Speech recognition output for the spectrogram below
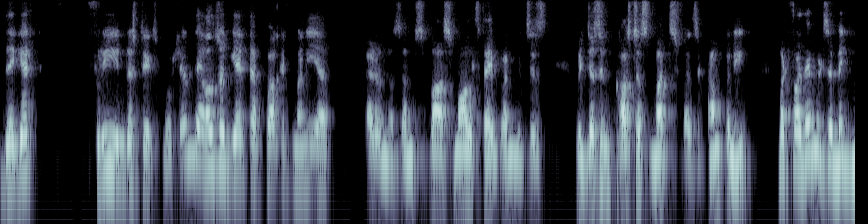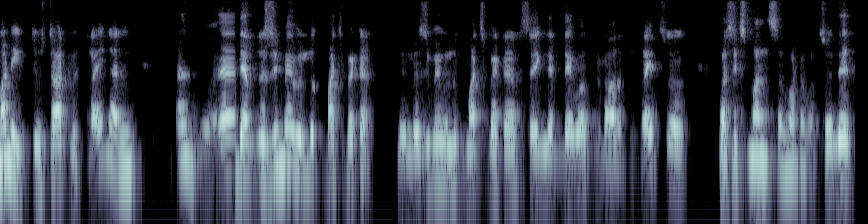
they get free industry exposure. They also get a pocket money of, I don't know, some small, small stipend, which is which doesn't cost us much as a company. But for them, it's a big money to start with, right? And, and, and their resume will look much better. Their resume will look much better saying that they worked at Oracle, right? So for six months or whatever. So they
